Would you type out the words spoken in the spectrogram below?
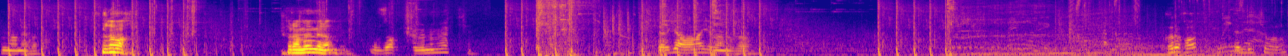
Bundan ne bak. Şurada bak. Vuramıyorum ya. Uzak türbünüm yok ki. Belki alana girmemiz lazım. Kırık o. 52 vurdum.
